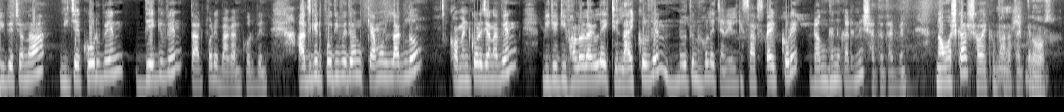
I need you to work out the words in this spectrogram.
বিবেচনা নিজে করবেন, দেখবেন, তারপরে বাগান করবেন। আজকের প্রতিবেদন কেমন লাগল? কমেন্ট করে জানাবেন। ভিডিওটি ভালো লাগলে একটি লাইক করবেন। নতুন হলে চ্যানেলটি সাবস্ক্রাইব করে রংধনু গার্ডেনের সাথে থাকবেন। নমস্কার, সবাই খুব ভালো থাকবেন। নমস্কার।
